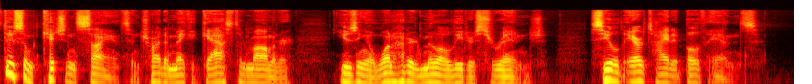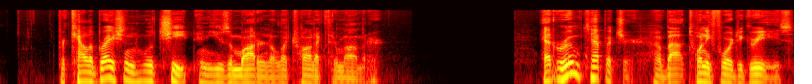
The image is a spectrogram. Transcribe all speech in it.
do some kitchen science and try to make a gas thermometer using a 100 milliliter syringe, sealed airtight at both ends. For calibration, we'll cheat and use a modern electronic thermometer. At room temperature, about 24 degrees,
